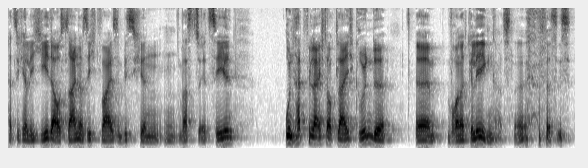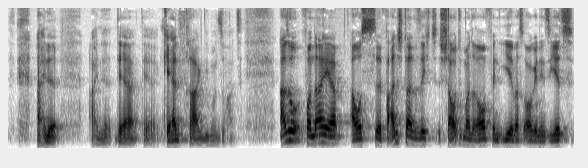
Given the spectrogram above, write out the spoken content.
hat sicherlich jeder aus seiner Sichtweise ein bisschen hm, was zu erzählen und hat vielleicht auch gleich Gründe, äh, woran das gelegen hat. Ne? Das ist eine, eine der, der Kernfragen, die man so hat. Also von daher aus äh, Veranstaltersicht schaut mal drauf, wenn ihr was organisiert,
